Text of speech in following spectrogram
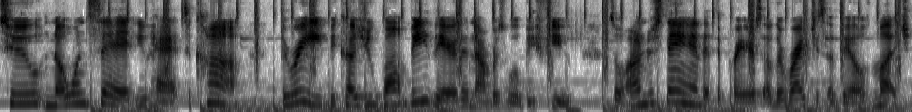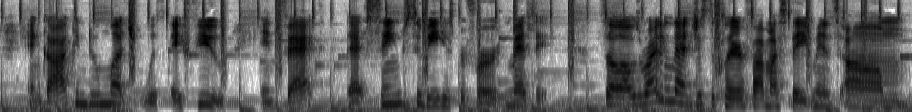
Two, no one said you had to come. Three, because you won't be there, the numbers will be few. So understand that the prayers of the righteous avail much, and God can do much with a few. In fact, that seems to be his preferred method. So I was writing that just to clarify my statements um,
